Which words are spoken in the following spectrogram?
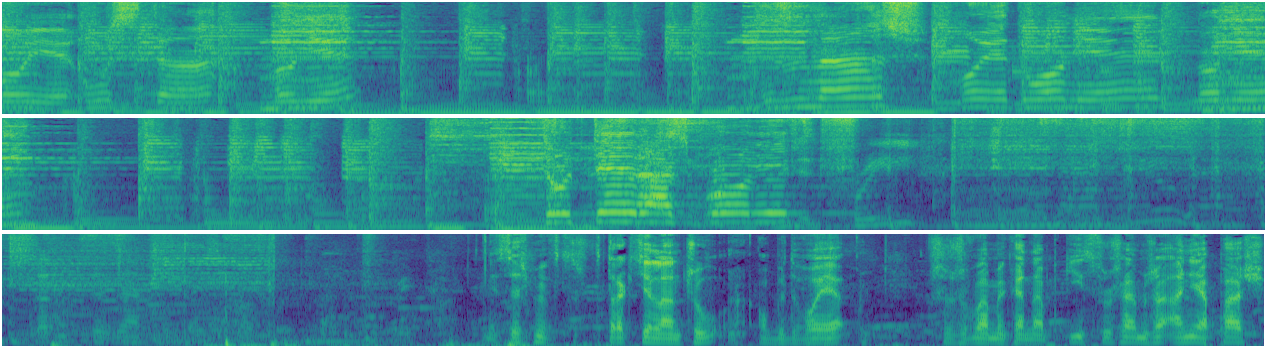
moje usta, no nie? Znasz moje dłonie, no nie? To teraz powiedz... Jesteśmy w, w trakcie lunchu, obydwoje przeżuwamy kanapki. Słyszałem, że Ania Paś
